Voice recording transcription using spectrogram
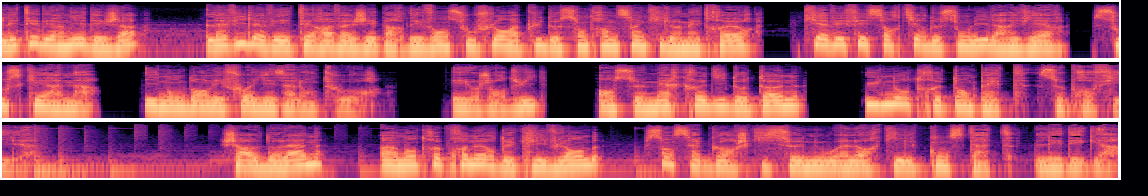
L'été dernier déjà, la ville avait été ravagée par des vents soufflant à plus de 135 km/h qui avaient fait sortir de son lit la rivière Susquehanna, inondant les foyers alentours. Et aujourd'hui, en ce mercredi d'automne, une autre tempête se profile. Charles Dolan, un entrepreneur de Cleveland, sent sa gorge qui se noue alors qu'il constate les dégâts.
